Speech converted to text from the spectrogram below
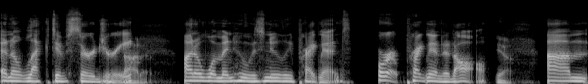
an elective surgery on a woman who is newly pregnant or pregnant at all. Yeah. Um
